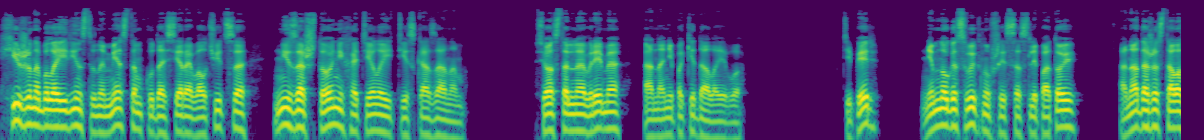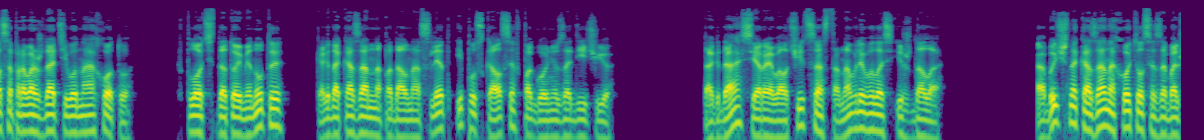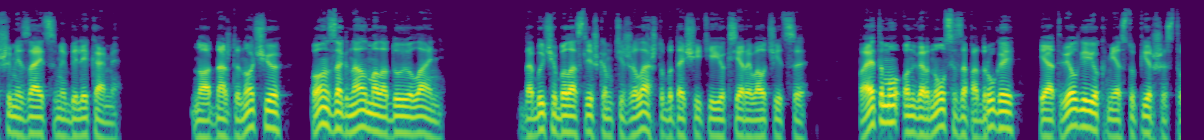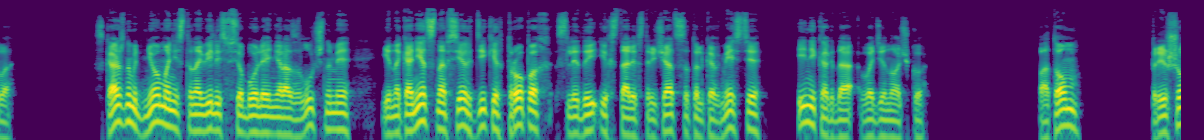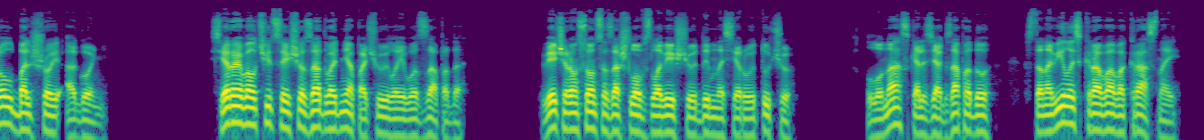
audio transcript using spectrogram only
Хижина была единственным местом, куда серая волчица ни за что не хотела идти с Казаном. Все остальное время она не покидала его. Теперь Немного свыкнувшись со слепотой, она даже стала сопровождать его на охоту, вплоть до той минуты, когда Казан нападал на след и пускался в погоню за дичью. Тогда серая волчица останавливалась и ждала. Обычно Казан охотился за большими зайцами-беляками. Но однажды ночью он загнал молодую лань. Добыча была слишком тяжела, чтобы тащить ее к серой волчице, Поэтому он вернулся за подругой и отвел ее к месту пиршества. С каждым днем они становились все более неразлучными, и, наконец, на всех диких тропах следы их стали встречаться только вместе и никогда в одиночку. Потом пришел большой огонь. Серая волчица еще за два дня почуяла его с запада. Вечером солнце зашло в зловещую дымно-серую тучу. Луна, скользя к западу, становилась кроваво-красной.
